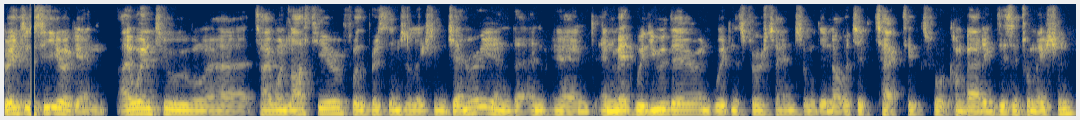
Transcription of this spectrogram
Great to see you again. I went to uh, Taiwan last year for the presidential election in January and, and, and, and met with you there and witnessed firsthand some of the innovative tactics for combating disinformation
